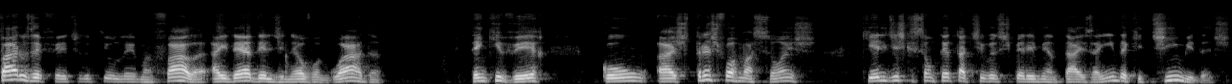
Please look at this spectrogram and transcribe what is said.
Para os efeitos do que o Lehmann fala, a ideia dele de neo-vanguarda tem que ver com as transformações que ele diz que são tentativas experimentais, ainda que tímidas,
